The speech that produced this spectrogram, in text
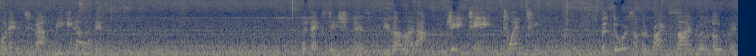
お出口は右側です The next station is 湯河原 JT20 The doors on the right side will open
